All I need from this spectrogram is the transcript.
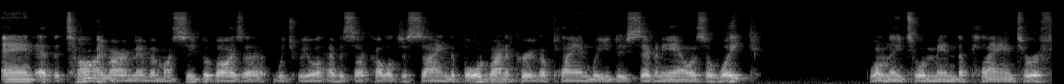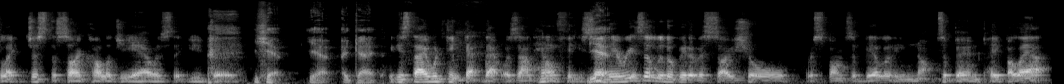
And at the time, I remember my supervisor, which we all have as psychologists, saying the board won't approve a plan where you do 70 hours a week. We'll need to amend the plan to reflect just the psychology hours that you do Yeah. Yeah. Okay. because they would think that that was unhealthy. So Yeah. there is a little bit of a social responsibility not to burn people out.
